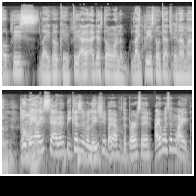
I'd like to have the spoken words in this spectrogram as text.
Oh please, like okay, please. I, I just don't want to like. Please don't touch me in that man. The way I said it, because the relationship I have with the person, I wasn't like,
